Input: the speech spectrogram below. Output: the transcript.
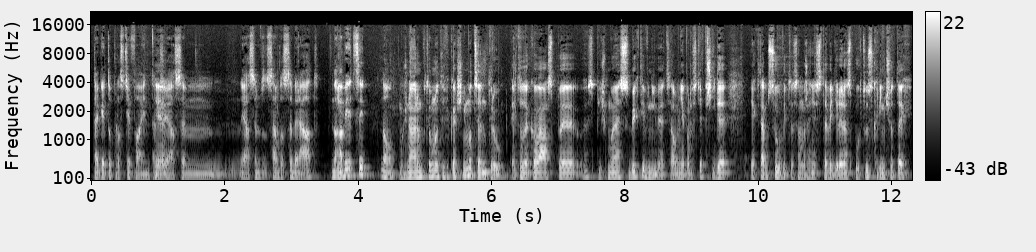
tak je to prostě fajn. Takže je. já jsem, já jsem sám za sebe rád. No je. a věci, no. Možná jenom k tomu notifikačnímu centru. Je to taková spíš moje subjektivní věc, ale mně prostě přijde, jak tam jsou, vy to samozřejmě jste viděli na spoustu screenshotech,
